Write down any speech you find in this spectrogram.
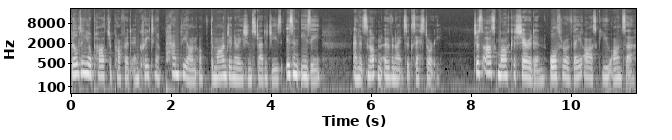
Building your path to profit and creating a pantheon of demand generation strategies isn't easy, and it's not an overnight success story. Just ask Marcus Sheridan, author of They Ask You Answer,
